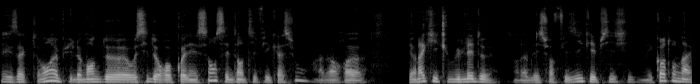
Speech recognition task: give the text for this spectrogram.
Exactement. Et puis le manque de, aussi de reconnaissance et d'identification. Alors, euh, il y en a qui cumulent les deux. Ils ont la blessure physique et psychique. Mais quand on n'a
